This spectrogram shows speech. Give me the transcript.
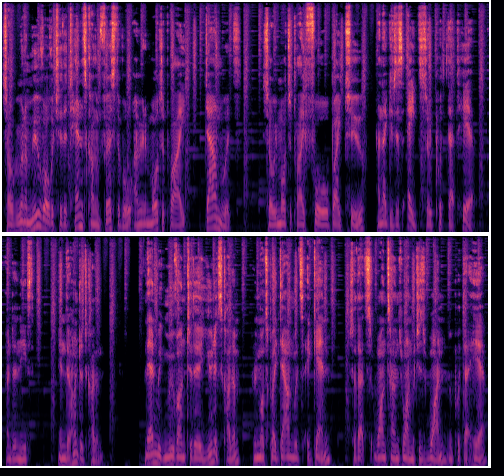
So we want to move over to the tens column first of all, I'm going to multiply downwards. So we multiply 4 by 2, and that gives us 8. So we put that here, underneath in the hundreds column. Then we move on to the units column. We multiply downwards again. So that's 1 times 1, which is 1. We put that here.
